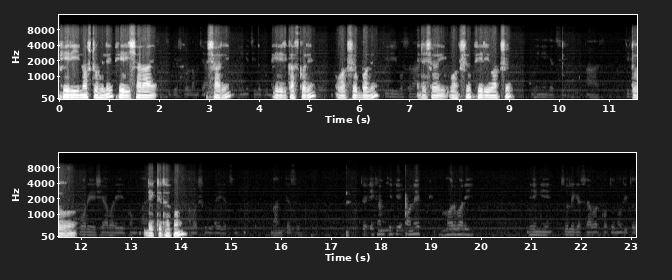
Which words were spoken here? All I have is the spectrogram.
ফেরি নষ্ট হলে ফেরি সারায়, সারে, ফেরির কাজ করে ওয়ার্কশপ বলে। এটা সেই ওয়ার্কশপ ফেরি ওয়ার্কশপ তো দেখতে থাকুন এখান থেকে অনেক ঘর বাড়ি ভেঙে চলে গেছে আবার কত নদীতেও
